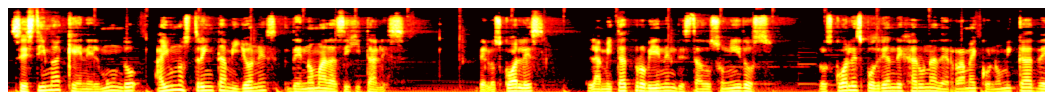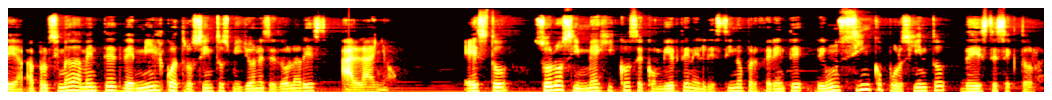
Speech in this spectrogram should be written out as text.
se estima que en el mundo hay unos 30 millones de nómadas digitales, de los cuales la mitad provienen de Estados Unidos, los cuales podrían dejar una derrama económica de aproximadamente de 1.400 millones de dólares al año. Esto solo si México se convierte en el destino preferente de un 5% de este sector.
